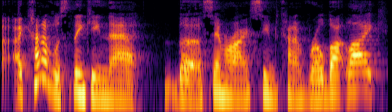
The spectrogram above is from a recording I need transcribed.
I kind of was thinking that the samurai seemed kind of robot like,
